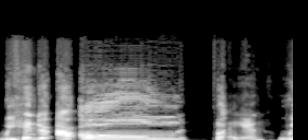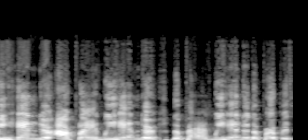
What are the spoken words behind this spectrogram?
we hinder our own plan. We hinder our plans. We hinder the path. We hinder the purpose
